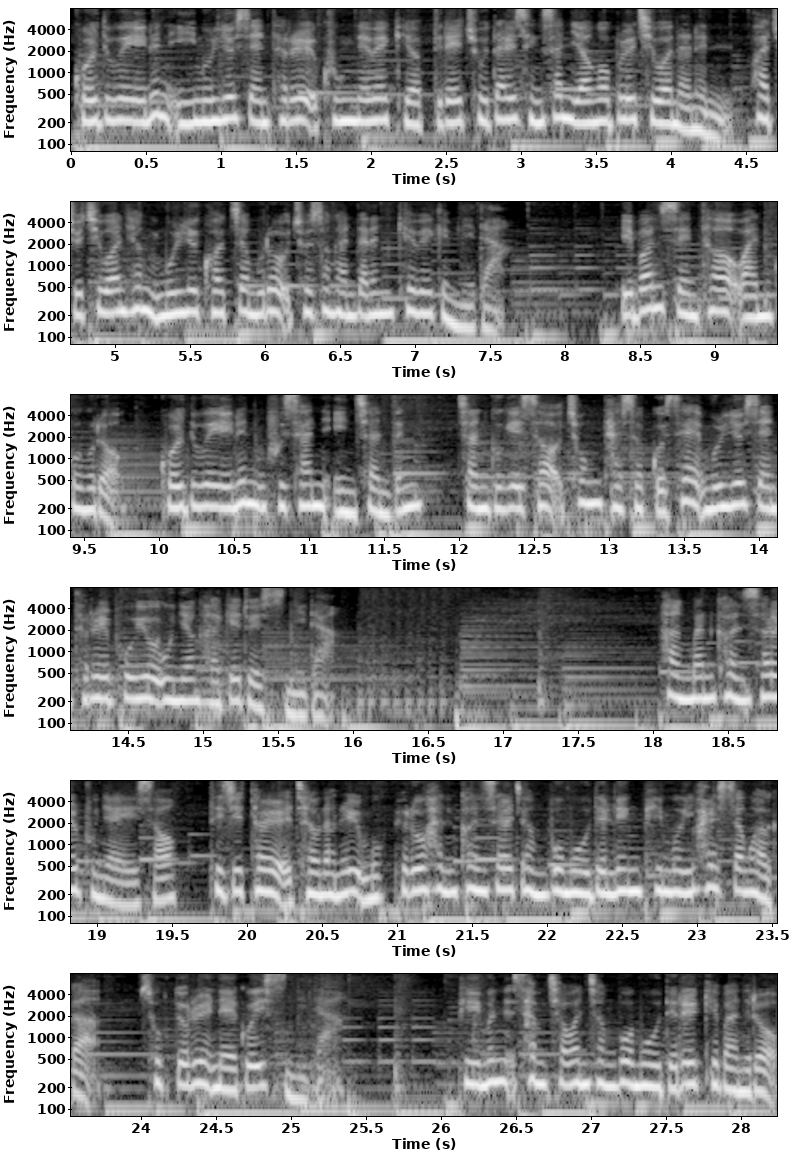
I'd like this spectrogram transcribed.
골드웨이는 이 물류센터를 국내외 기업들의 조달 생산 영업을 지원하는 화주 지원형 물류 거점으로 조성한다는 계획입니다. 이번 센터 완공으로 골드웨이는 부산, 인천 등 전국에서 총 5곳의 물류센터를 보유 운영하게 됐습니다. 항만 건설 분야에서 디지털 전환을 목표로 한 건설 정보 모델링 빔의 활성화가 속도를 내고 있습니다. 빔은 3차원 정보 모델을 기반으로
